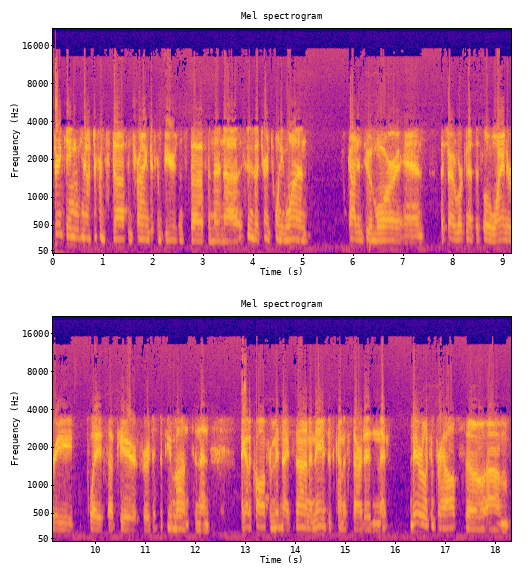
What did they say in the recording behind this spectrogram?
drinking, you know, different stuff and trying different beers and stuff. And then uh, as soon as I turned 21, got into it more, and I started working at this little winery place up here for just a few months, and then I got a call from Midnight Sun, and they had just kind of started, and they're they were looking for help. So, um,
